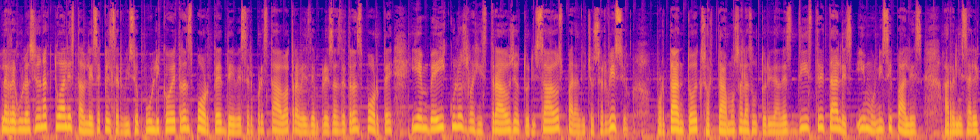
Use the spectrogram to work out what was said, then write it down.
la regulación actual establece que el servicio público de transporte debe ser prestado a través de empresas de transporte y en vehículos registrados y autorizados para dicho servicio. Por tanto, exhortamos a las autoridades distritales y municipales a realizar el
